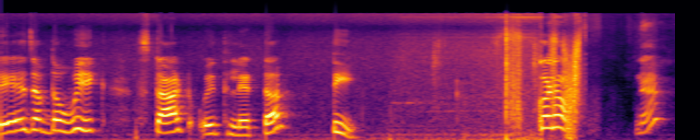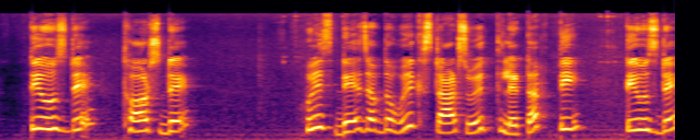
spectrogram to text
days of the week start with letter T कणा ना Tuesday Thursday which days of the week starts with letter t tuesday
